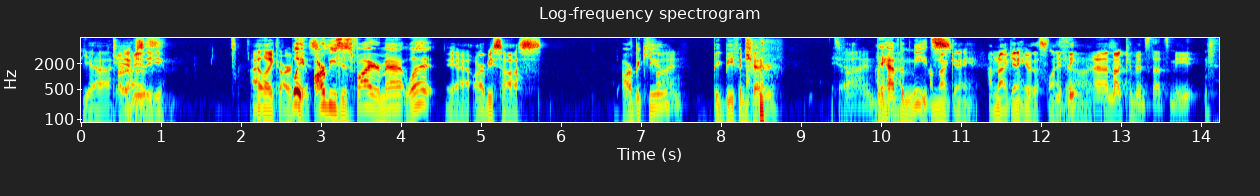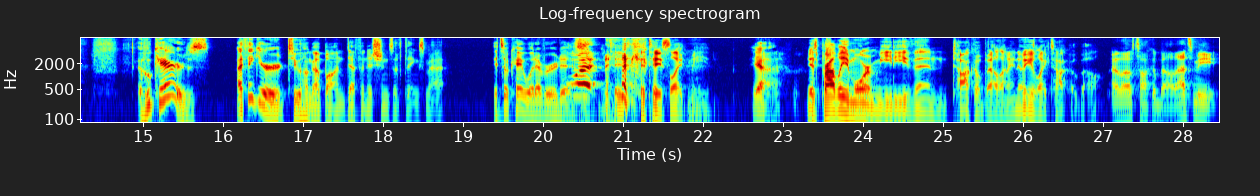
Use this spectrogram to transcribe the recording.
Yeah, KFC. Arby's. I like Arby's. wait, Arby's is fire, Matt. What? Yeah, Arby's sauce. Barbecue, Fine. big beef and cheddar. It's Yeah. fine. they I'm have not- the meats. I'm not gonna. I'm not gonna hear the You slander. think? on I'm not convinced that's meat. Who cares? I think you're too hung up on definitions of things, Matt. It's okay, whatever it is. What? It tastes, it tastes like meat. Yeah. It's probably more meaty than Taco Bell, and I know you like Taco Bell. I love Taco Bell. That's meat.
